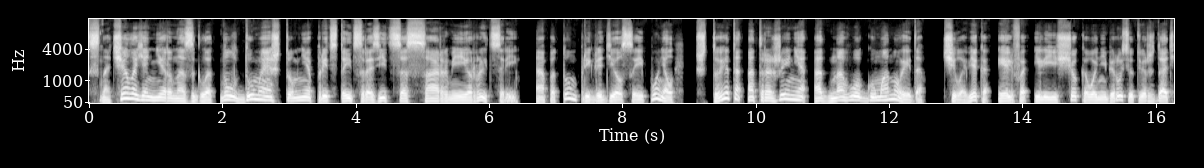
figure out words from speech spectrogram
Сначала я нервно сглотнул, думая, что мне предстоит сразиться с армией рыцарей, а потом пригляделся и понял, что это отражение одного гуманоида, человека, эльфа или еще кого не берусь утверждать,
